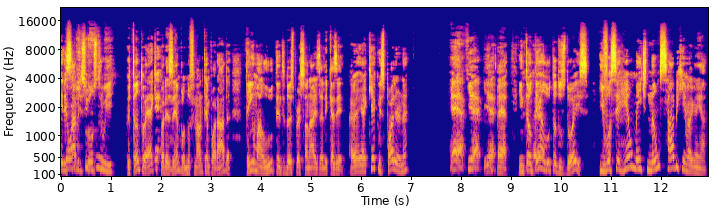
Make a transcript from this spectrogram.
ele sabe que desconstruir. E tanto é que, por exemplo, no final da temporada, tem uma luta entre dois personagens ali. Quer dizer, é- aqui é com spoiler, né? É, aqui é, aqui é. É. Então tem É. a luta dos dois e você realmente não sabe quem vai ganhar.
